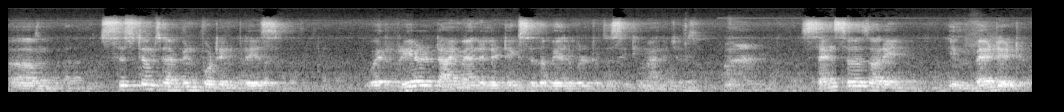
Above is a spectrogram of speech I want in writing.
Um, systems have been put in place where real-time analytics is available to the city managers. Sensors are in, embedded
